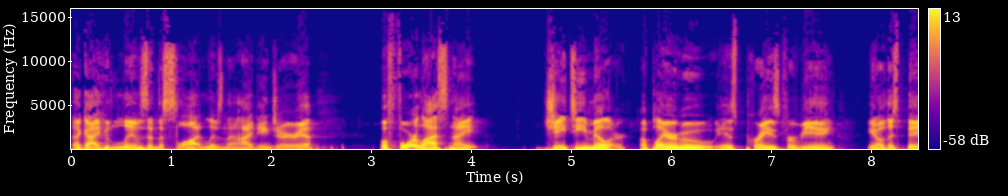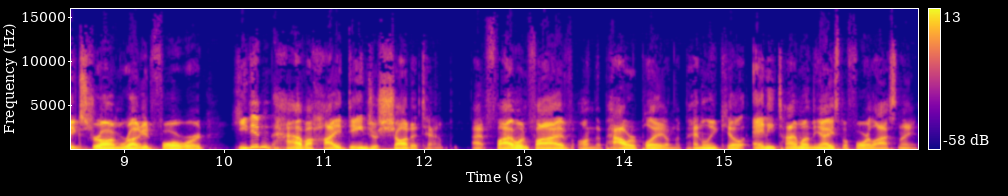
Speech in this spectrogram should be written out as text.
a guy who lives in the slot, lives in that high danger area. Before last night, JT Miller, a player who is praised for being, you know, this big, strong, rugged forward, he didn't have a high danger shot attempt at five on five on the power play, on the penalty kill, any time on the ice before last night.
